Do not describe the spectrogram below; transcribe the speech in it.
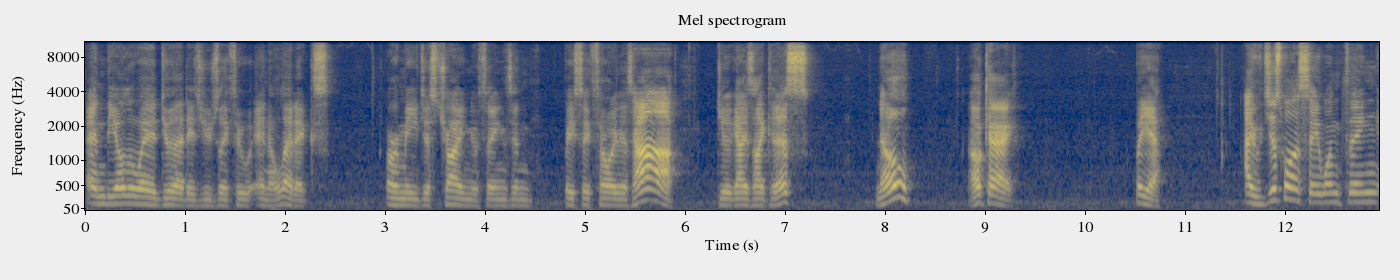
and the only way to do that is usually through analytics or me just trying new things and basically throwing this, ah, do you guys like this? No? Okay. But yeah, I just want to say one thing.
